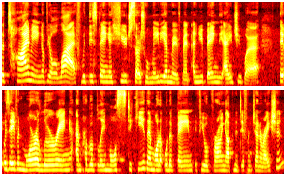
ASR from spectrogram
the timing of your life with this being a huge social media movement and you being the age you were, it was even more alluring and probably more sticky than what it would have been if you were growing up in a different generation?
